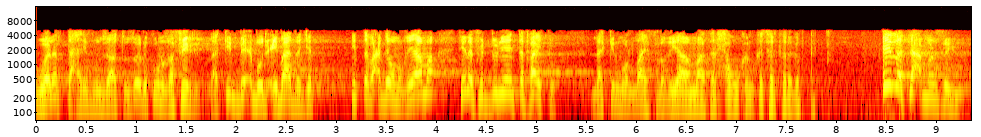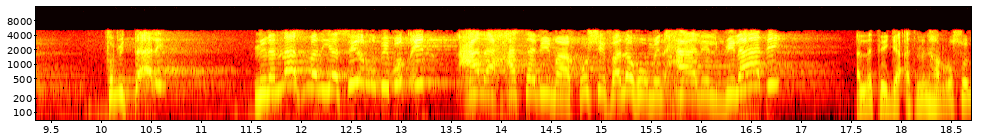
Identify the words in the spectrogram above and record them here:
ولا بتعرفوا ذاته. زول يكون غفير لكن بيعبد عبادة جد. أنت بعد يوم القيامة هنا في الدنيا أنت فايته. لكن والله في القيامة ما تلحقه. كان كسرت رقبتك. إلا تعمل زيه. فبالتالي من الناس من يسير ببطء على حسب ما كشف له من حال البلاد التي جاءت منها الرسل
